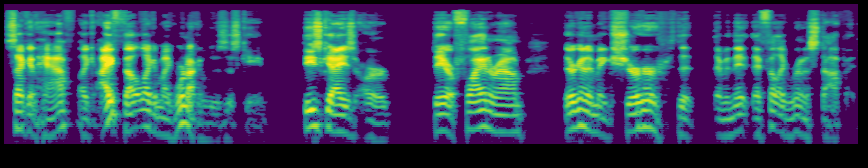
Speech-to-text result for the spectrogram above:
second half, like I felt like I'm like, we're not going to lose this game these guys are they are flying around. They're going to make sure that I mean they, they felt like we're going to stop it.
